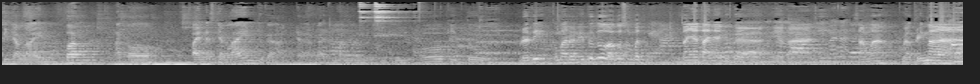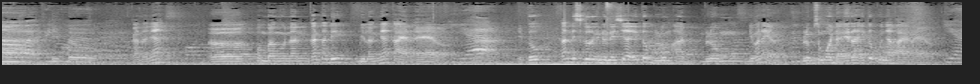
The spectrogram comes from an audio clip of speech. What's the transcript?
bidang lain, bank atau finance yang lain juga ada, nggak cuma melalui sipil. Oh gitu. Berarti kemarin itu tuh aku sempet tanya-tanya juga, ya kan? Gimana? Sama Mbak Prima. Oh, Mbak Prima. Gitu. Katanya eh, pembangunan kan tadi bilangnya KRL. Iya. Nah, itu kan di seluruh Indonesia itu belum ad- belum gimana ya? Belum semua daerah itu punya KRL. Iya.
